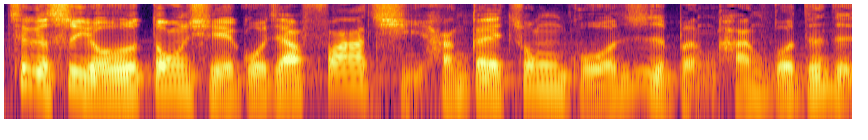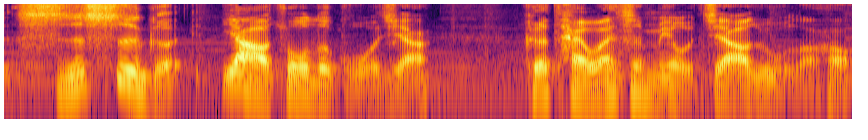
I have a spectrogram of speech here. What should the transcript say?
这个是由东协国家发起，涵盖中国、日本、韩国等等十四个亚洲的国家，可台湾是没有加入了哈。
